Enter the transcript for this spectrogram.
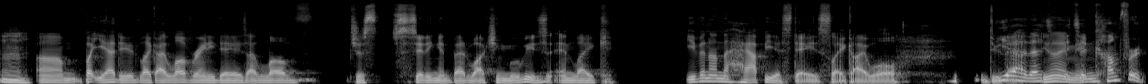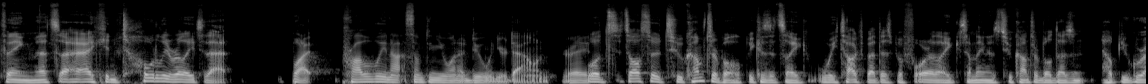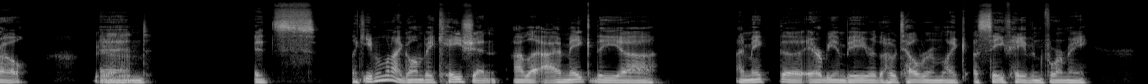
Mm. Um, but yeah, dude, like I love rainy days. I love just sitting in bed watching movies and like even on the happiest days, like I will do Yeah, that. that's you know it's I mean? a comfort thing. That's I, I can totally relate to that. but probably not something you want to do when you're down, right? Well, it's it's also too comfortable because it's like we talked about this before. Like something that's too comfortable doesn't help you grow, Yeah. and it's like even when I go on vacation, I I make the uh, I make the Airbnb or the hotel room like a safe haven for me,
